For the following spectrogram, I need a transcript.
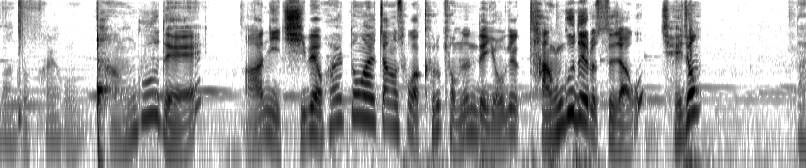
선반도 팔고 당구대? 아니 집에 활동할 장소가 그렇게 없는데 여길 당구대로 쓰자고? 재정? 나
